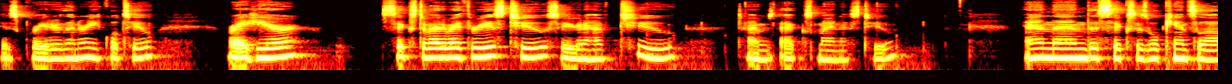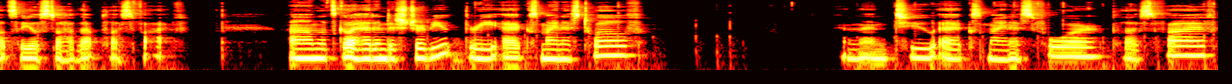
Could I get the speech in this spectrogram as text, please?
is greater than or equal to, right here, 6 divided by 3 is 2, so you're going to have 2 times x minus 2. And then the 6's will cancel out, so you'll still have that plus 5. Um, let's go ahead and distribute 3x minus 12 and then 2x minus 4 plus 5.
